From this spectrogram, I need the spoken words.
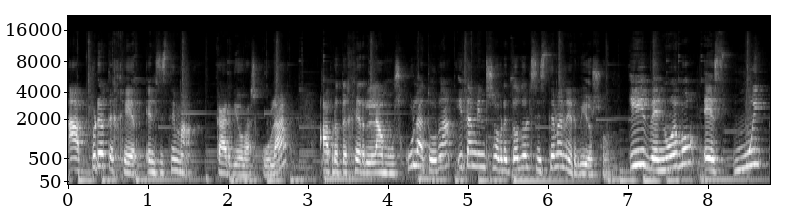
a proteger el sistema cardiovascular, a proteger la musculatura y también sobre todo el sistema nervioso. Y de nuevo es muy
